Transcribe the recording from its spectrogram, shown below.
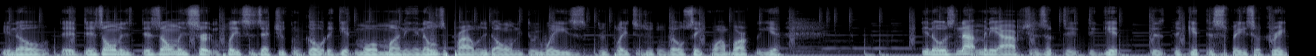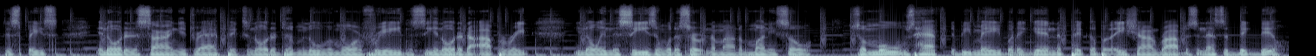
You know, there's only there's only certain places that you can go to get more money, and those are probably the only three ways, three places you can go. Saquon Barkley, yeah. You know, it's not many options to, to get to, to get this space or create this space in order to sign your draft picks, in order to maneuver more free agency, in order to operate, you know, in the season with a certain amount of money. So, some moves have to be made. But again, the pickup of A'Shawn Robinson, that's a big deal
